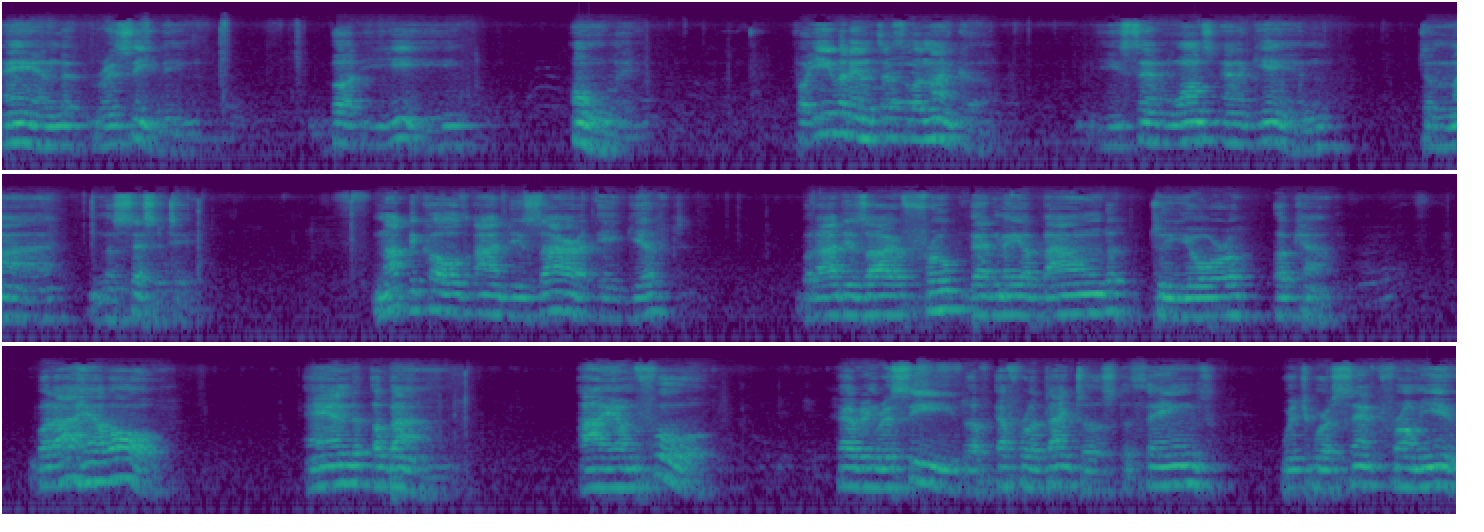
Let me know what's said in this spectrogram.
and receiving, but ye only. For even in Thessalonica ye sent once and again to my necessity. Not because I desire a gift, but I desire fruit that may abound to your account. But I have all and abound. I am full, having received of Epaphroditus the things which were sent from you,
